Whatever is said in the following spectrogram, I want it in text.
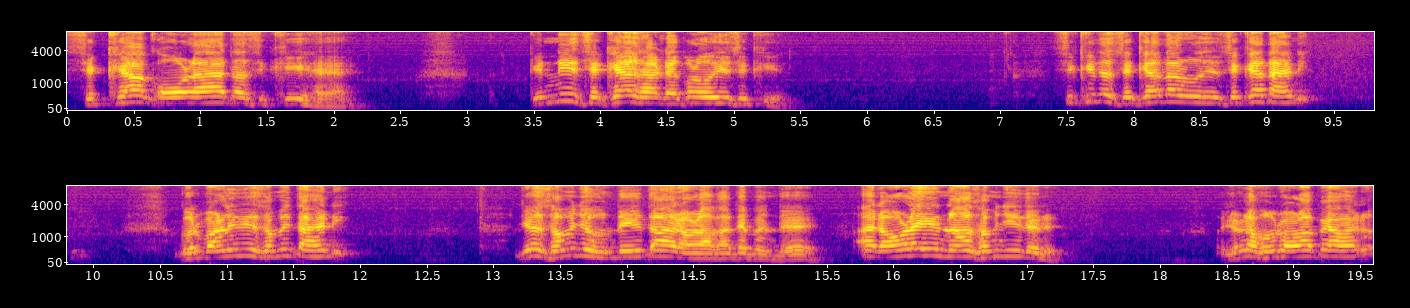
ਸਿੱਖਿਆ ਕੋਲ ਹੈ ਤਾਂ ਸਿੱਖੀ ਹੈ। ਕਿੰਨੀ ਸਿੱਖਿਆ ਸਾਡੇ ਕੋਲ, ਉਹੀ ਸਿੱਖੀ ਹੈ। ਸਿੱਖੀ ਤਾਂ ਸਿੱਖਿਆ ਦਾ ਰੂਹ ਸਿੱਖਿਆ ਤਾਂ ਹੈ ਨਹੀਂ। ਗੁਰਬਾਣੀ ਦੀ ਸਮਝ ਤਾਂ ਹੈ ਨਹੀਂ। ਜੇ ਸਮਝ ਹੁੰਦੀ ਤਾਂ ਰੌਲਾ ਕਾਤੇ ਪੈਂਦੇ ਆ ਰੌਲੇ ਹੀ ਨਾ ਸਮਝੀਦੇ ਨੇ। ਜਿਹੜਾ ਹੁਣ ਰੌਲਾ ਪਿਆ ਹੋਇਆ ਨਾ,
